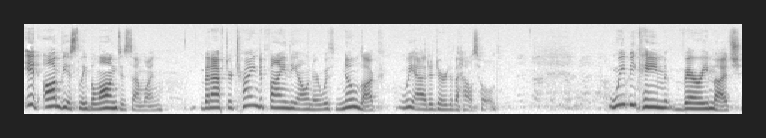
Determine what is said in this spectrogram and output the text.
It obviously belonged to someone, but after trying to find the owner with no luck, we added her to the household we became very much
